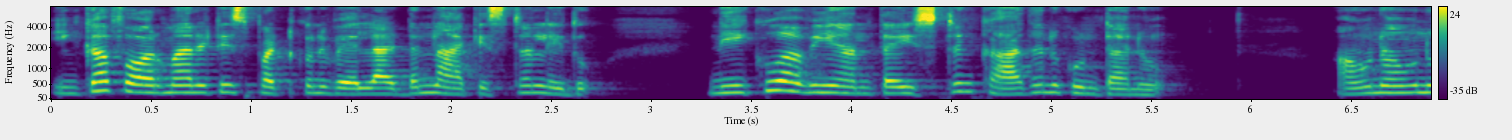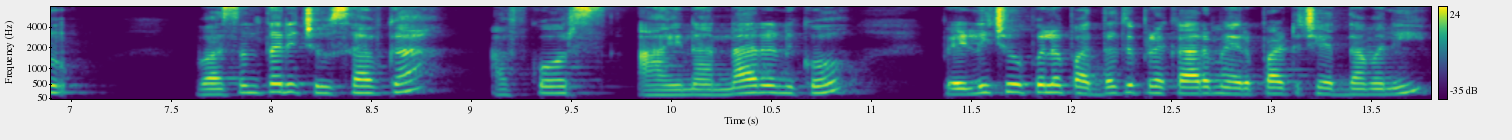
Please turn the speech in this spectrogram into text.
ఇంకా ఫార్మాలిటీస్ పట్టుకుని వేలాడడం నాకు ఇష్టం లేదు. నీకు అవి అంత ఇష్టం కాదనుకుంటాను. అవునవును. వసంతని చూసావుగా? అఫ్కోర్స్ ఆయన అన్నారనుకో. పెళ్ళి చూపుల పద్ధతి ప్రకారం ఏర్పాటు చేద్దామని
